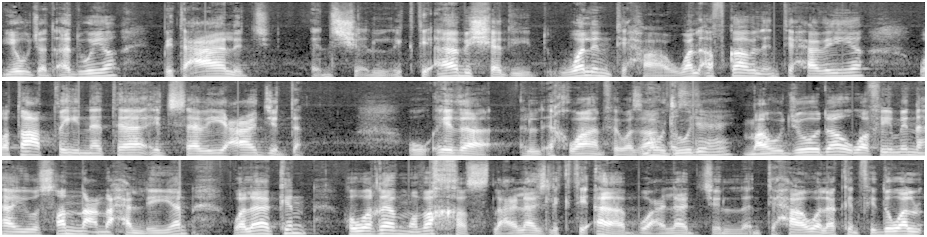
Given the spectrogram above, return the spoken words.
يوجد أدوية بتعالج الاكتئاب الشديد والانتحار والأفكار الانتحارية وتعطي نتائج سريعة جدا. وإذا الإخوان في وزارة موجودة هي؟ موجودة وفي منها يصنع محليا ولكن هو غير مرخص لعلاج الاكتئاب وعلاج الانتحار ولكن في دول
